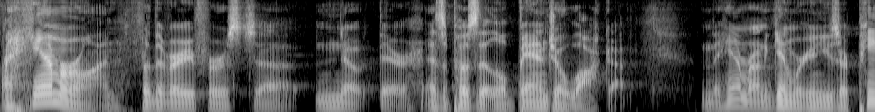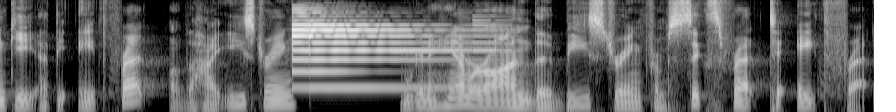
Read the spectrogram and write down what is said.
a hammer on for the very first uh, note there, as opposed to that little banjo walk up. And the hammer on, again, we're going to use our pinky at the eighth fret of the high E string. And we're going to hammer on the B string from sixth fret to eighth fret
